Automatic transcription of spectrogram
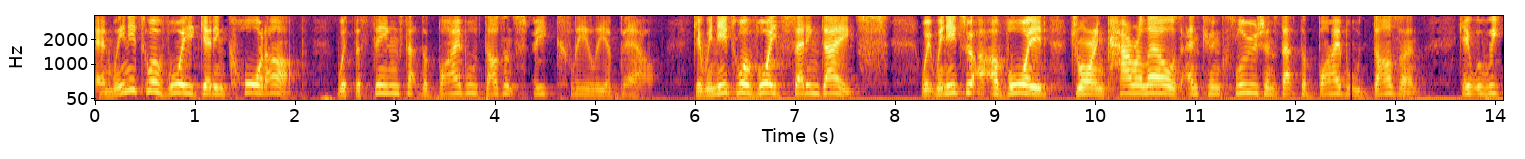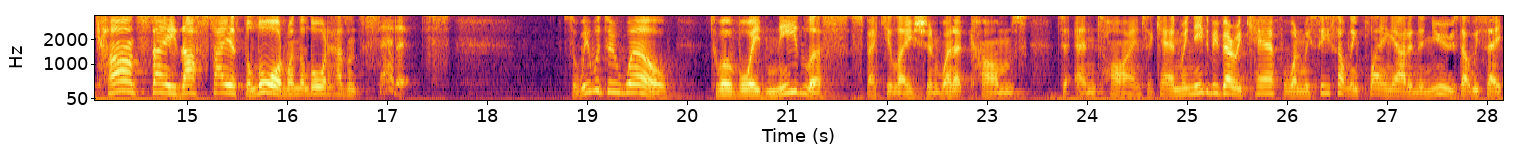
And we need to avoid getting caught up with the things that the Bible doesn't speak clearly about. Okay, we need to avoid setting dates. We, we need to uh, avoid drawing parallels and conclusions that the Bible doesn't. Okay, we can't say, Thus saith the Lord, when the Lord hasn't said it. So we would do well to avoid needless speculation when it comes to end times. Again, we need to be very careful when we see something playing out in the news that we say,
